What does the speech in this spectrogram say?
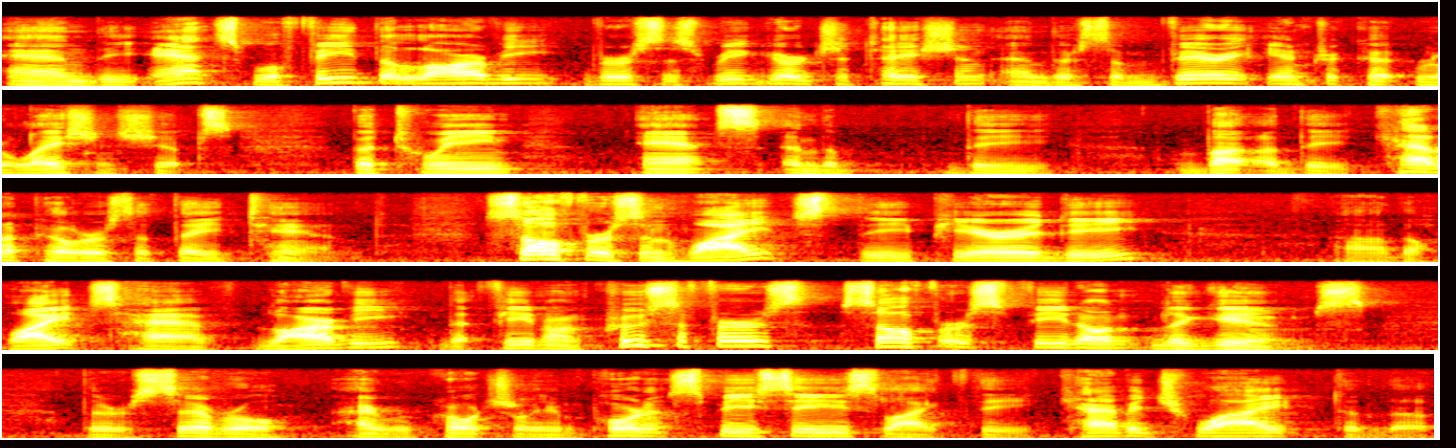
and the ants will feed the larvae versus regurgitation, and there's some very intricate relationships between ants and the, the, the caterpillars that they tend. Sulfurs and whites, the Pieridae, uh, the whites have larvae that feed on crucifers, sulfurs feed on legumes. There are several agriculturally important species like the cabbage white and the,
